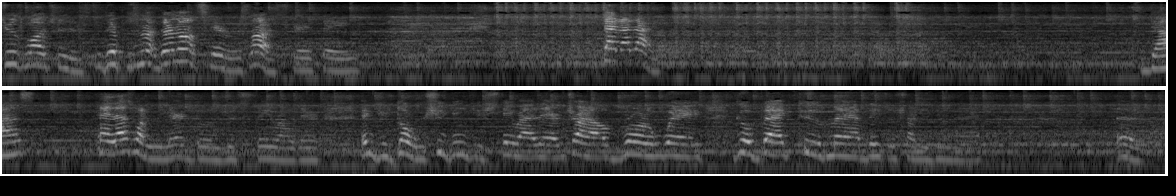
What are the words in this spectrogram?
Just watch this. They're not, they're not scary. It's not a scary thing. Die, die, die. Guys, hey, that's what a nerd does. Just stay right there. And you don't shoot. You just stay right there and try to run away. Go back to the map. They just try to do that. Uh.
